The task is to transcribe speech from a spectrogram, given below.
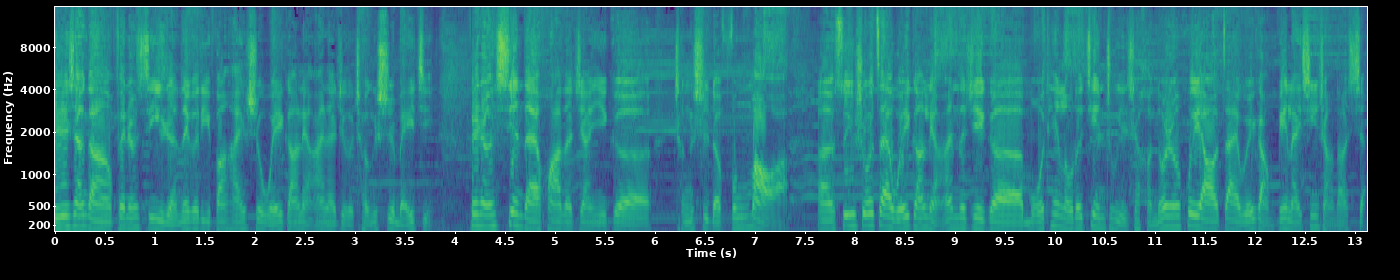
其实香港非常吸引人的一个地方，还是维港两岸的这个城市美景，非常现代化的这样一个城市的风貌啊。呃，所以说在维港两岸的这个摩天楼的建筑，也是很多人会要在维港边来欣赏到香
